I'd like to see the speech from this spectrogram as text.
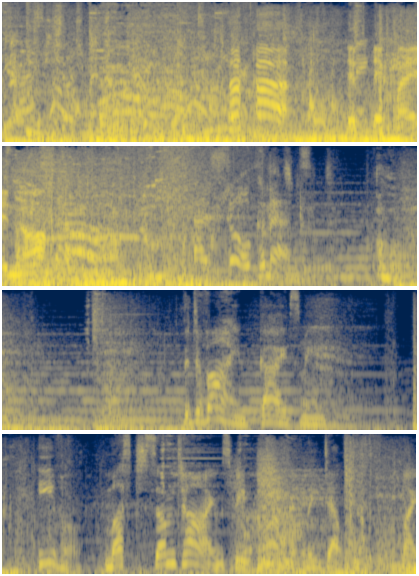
The gods pass judgment on thee. เด็กๆไปน้อง As soul commands. The divine guides me. Evil must sometimes be permanently dealt with. My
